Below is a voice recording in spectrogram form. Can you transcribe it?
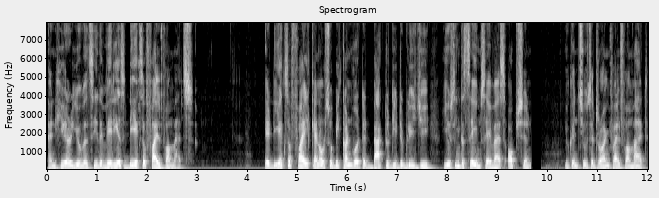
And here you will see the various DXF file formats. A DXF file can also be converted back to DWG using the same Save As option. You can choose a drawing file format.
